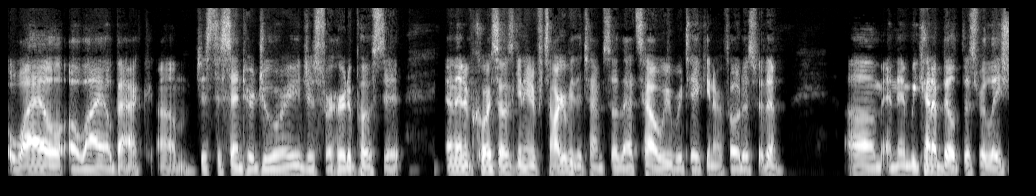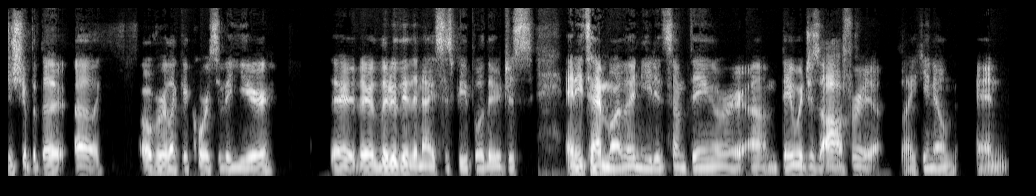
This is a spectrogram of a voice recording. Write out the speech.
a while a while back, um, just to send her jewelry and just for her to post it. And then of course I was getting into photography at the time, so that's how we were taking our photos for them. Um, and then we kind of built this relationship with the uh, over like a course of a year. They're they're literally the nicest people. They're just anytime Marla needed something or um, they would just offer it, like you know, and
